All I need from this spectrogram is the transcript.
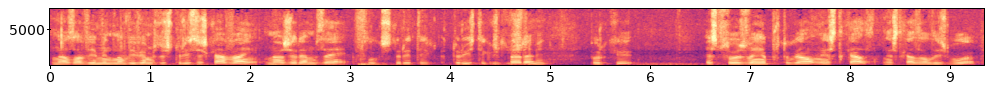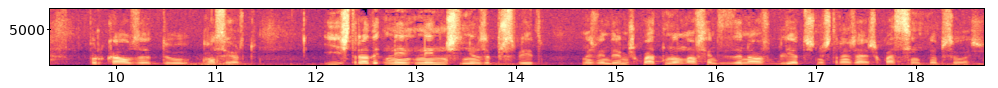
nós obviamente não vivemos dos turistas que cá vêm, nós geramos é fluxos turísticos para porque as pessoas vêm a Portugal, neste caso, neste caso a Lisboa, por causa do concerto. E nem, nem nos tínhamos apercebido, mas vendemos 4.919 bilhetes nos estrangeiros, quase 5 mil pessoas,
